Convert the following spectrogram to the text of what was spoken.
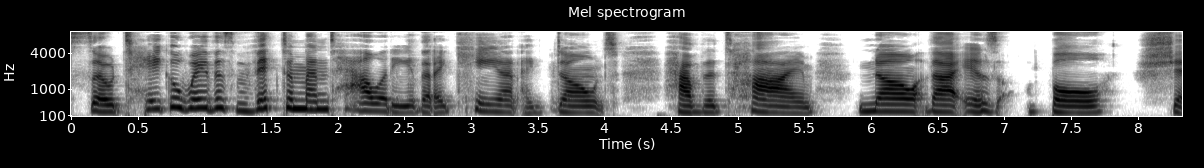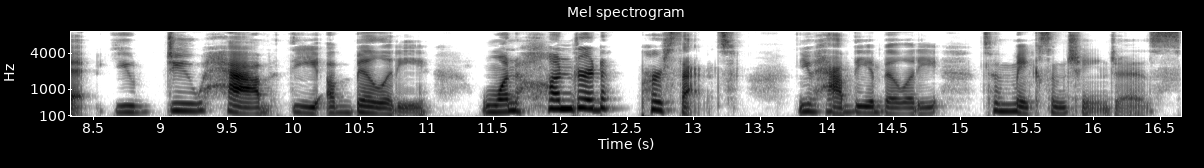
So take away this victim mentality that I can't, I don't have the time. No, that is bullshit. You do have the ability. 100% you have the ability to make some changes.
